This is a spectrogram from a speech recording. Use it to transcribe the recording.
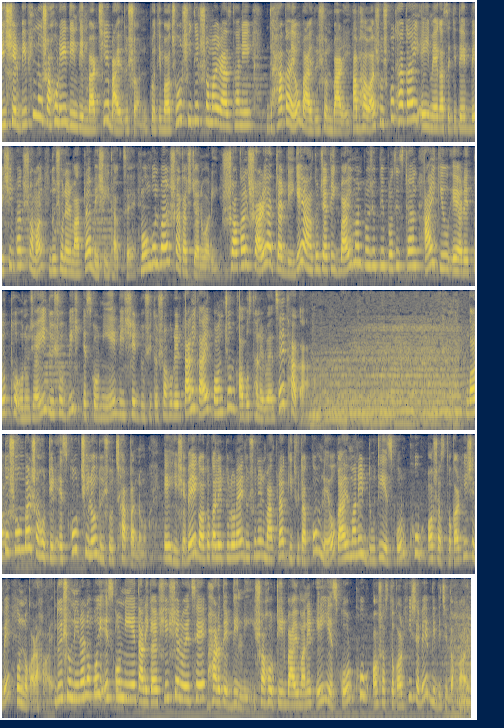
বিশ্বের বিভিন্ন শহরে দিন দিন বাড়ছে বায়ু দূষণ প্রতি বছর শীতের সময় রাজধানী ঢাকায়ও বায়ু দূষণ বাড়ে। আবহাওয়া শুষ্ক থাকায় এই মেগাসিটিতে বেশিরভাগ সময় দূষণের মাত্রা বেশিই থাকছে। মঙ্গলবার সাতাশ জানুয়ারি, সকাল সাড়ে আটটার দিকে আন্তর্জাতিক বায়ুমান প্রযুক্তি প্রতিষ্ঠান আইকিউ এয়ারের তথ্য অনুযায়ী দুইশো বিশ স্কোর নিয়ে বিশ্বের দূষিত শহরের তালিকায় পঞ্চম অবস্থানে রয়েছে ঢাকা। গত সোমবার শহরটির স্কোর ছিল দুশো ছাপ্পান্ন। এই হিসেবে গতকালের তুলনায় দূষণের মাত্রা কিছুটা কমলেও বায়ুমানের দুটি স্কোর খুব অস্বাস্থ্যকর হিসেবে গণ্য করা হয়। দুইশো নিরানব্বই স্কোর নিয়ে তালিকার শীর্ষে রয়েছে ভারতের দিল্লি। শহরটির বায়ুমানের এই স্কোর খুব অস্বাস্থ্যকর হিসেবে বিবেচিত হয়।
